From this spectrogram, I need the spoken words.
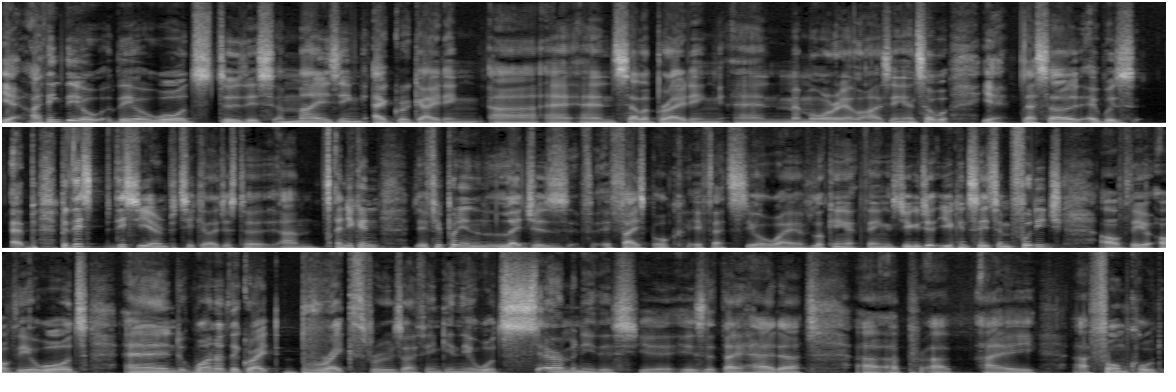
yeah I think the the awards do this amazing aggregating uh, and, and, celebrating and memorializing and so yeah so it was uh, but this this year in particular, just to um, and you can if you put in Ledger's f- Facebook, if that's your way of looking at things, you can ju- you can see some footage of the of the awards. And one of the great breakthroughs, I think, in the awards ceremony this year is that they had a a, a, a, a form called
